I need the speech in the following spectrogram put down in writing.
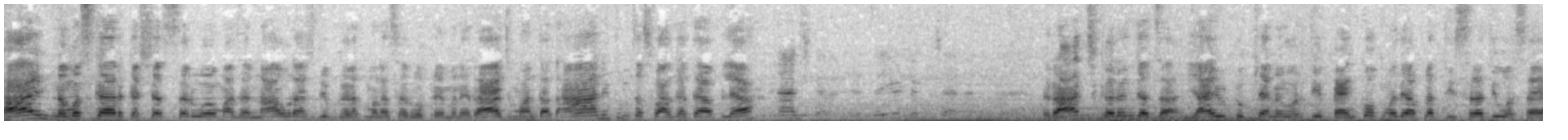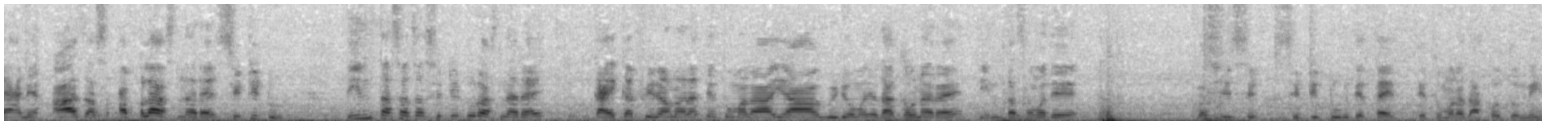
हाय नमस्कार कशात सर्व? माझं नाव राजदीप गरत मला सर्व प्रेमाने राज म्हणतात आणि तुमचं स्वागत आहे आपल्या राज करंजाचा या युट्यूब चॅनलवरती बँकॉकमध्ये आपला तिसरा दिवस आहे आणि आज आपला असणार आहे सिटी टूर. तीन तासाचा सिटी टूर असणार आहे. काय काय फिरवणार आहे ते तुम्हाला या व्हिडिओमध्ये दाखवणार आहे. तीन तासामध्ये कशी सिटी टूर देत आहेत ते तुम्हाला दाखवतो मी.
